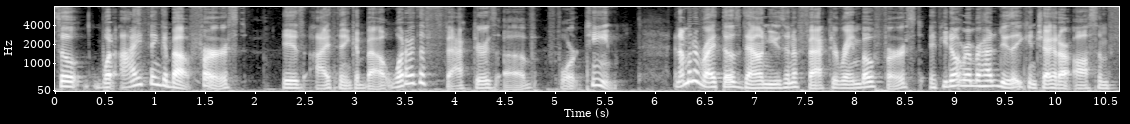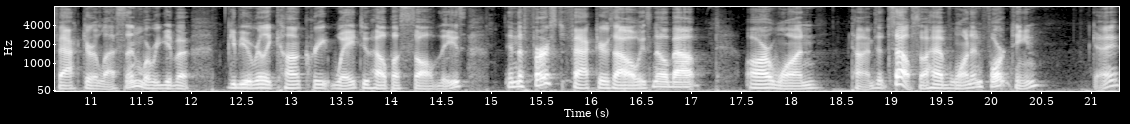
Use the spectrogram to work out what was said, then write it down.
So what I think about first is I think about what are the factors of 14. And I'm going to write those down using a factor rainbow first. If you don't remember how to do that, you can check out our awesome factor lesson where we give, a, give you a really concrete way to help us solve these. And the first factors I always know about are 1 times itself. So I have 1 and 14. Okay.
